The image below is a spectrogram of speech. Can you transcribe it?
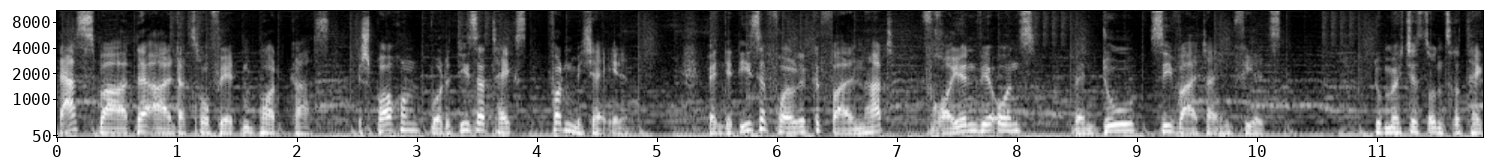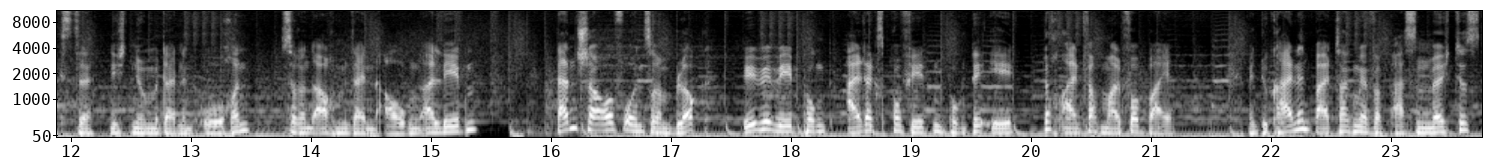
Das war der Alltagspropheten Podcast. Gesprochen wurde dieser Text von Michael. Wenn dir diese Folge gefallen hat, freuen wir uns, wenn du sie weiterempfiehlst. Du möchtest unsere Texte nicht nur mit deinen Ohren, sondern auch mit deinen Augen erleben? Dann schau auf unserem Blog www.alltagspropheten.de doch einfach mal vorbei. Wenn du keinen Beitrag mehr verpassen möchtest,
